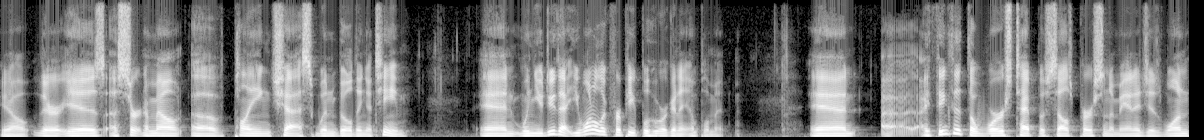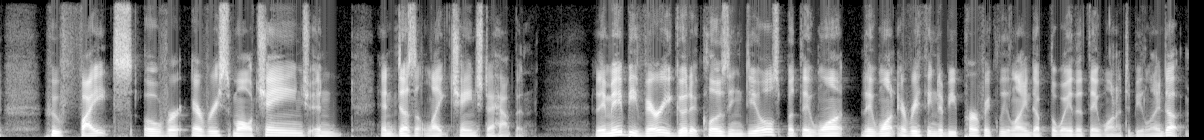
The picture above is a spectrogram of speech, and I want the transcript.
You know, there is a certain amount of playing chess when building a team. And when you do that, you want to look for people who are going to implement. And uh, I think that the worst type of salesperson to manage is one who fights over every small change and and doesn't like change to happen. They may be very good at closing deals, but they want they want everything to be perfectly lined up the way that they want it to be lined up.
